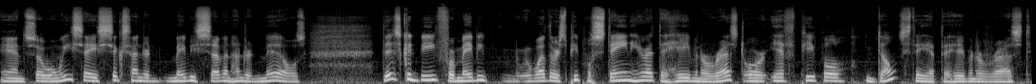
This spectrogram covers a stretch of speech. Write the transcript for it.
And so when we say 600, maybe 700 mills, this could be for maybe whether it's people staying here at the Haven of Rest or if people don't stay at the Haven of Rest,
